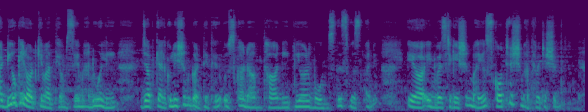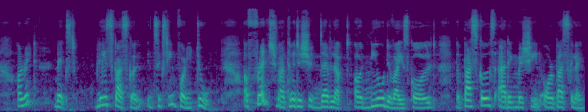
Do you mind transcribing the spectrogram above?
हड्डियों के रॉड के माध्यम से मैनुअली जब कैलकुलेशन करते थे, उसका नाम था नीति bones this was an investigation by a Scottish mathematician all right next Blaise Pascal in 1642 a French mathematician developed a new device called the Pascal's adding machine और Pascaline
